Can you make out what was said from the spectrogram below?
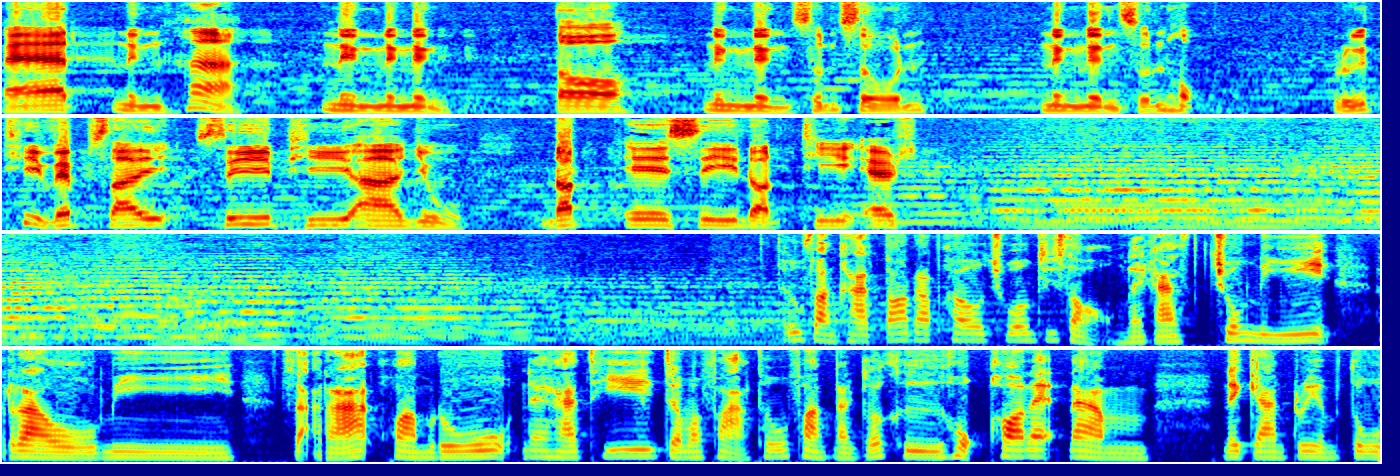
815 111 ต่อ 1100 1106 หรือที่เว็บไซต์ cpru ac.th ท่านผู้ฟังคะต้อนรับเข้าช่วงที่2นะคะ ช่วงนี้เรามีสาระความรู้นะคะ ที่จะมาฝากท่านผู้ฟังกันก็คือ 6 ข้อแนะนำในการเตรียมตัว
